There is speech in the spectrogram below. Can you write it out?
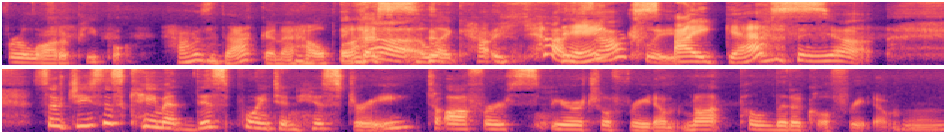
for a lot of people How is that going to mm-hmm. help us? yeah like how yeah Thanks, exactly I guess. yeah. So Jesus came at this point in history to offer spiritual freedom, not political freedom. Mm-hmm.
